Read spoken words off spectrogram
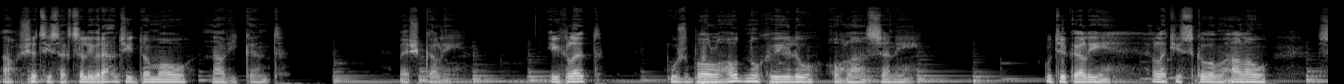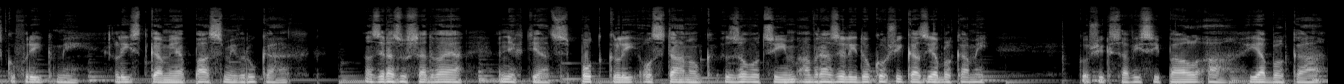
a všetci sa chceli vrátiť domov na víkend. Meškali. Ich let už bol hodnú chvíľu ohlásený. Utekali letiskovou halou s kufríkmi, lístkami a pásmi v rukách – a zrazu sa dvaja nechtiac potkli o stánok s ovocím a vrazili do košíka s jablkami. Košík sa vysypal a jablká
